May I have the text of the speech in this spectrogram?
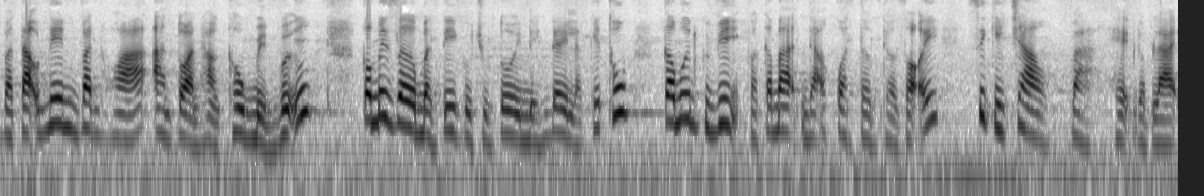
và tạo nên văn hóa an toàn hàng không bền vững. Còn bây giờ bản tin của chúng tôi đến đây là kết thúc. Cảm ơn quý vị và các bạn đã quan tâm theo dõi. Xin kính chào và hẹn gặp lại.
